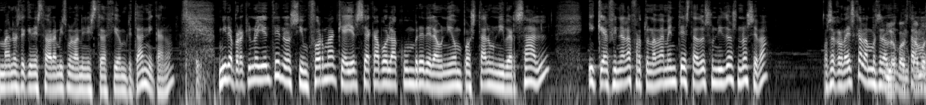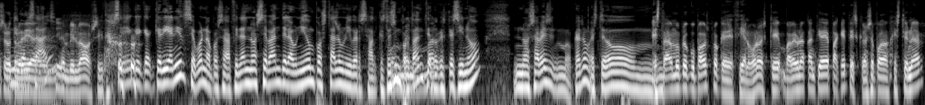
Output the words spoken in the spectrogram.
manos de quien está ahora mismo la administración británica, ¿no? Mira, por aquí un oyente nos informa que ayer se acabó la cumbre de la Unión Postal Universal y que al final, afortunadamente, Estados Unidos no se va. ¿Os acordáis que hablamos de la Unión Postal Universal? Día en, Bilbao, sí. Sí, que, querían irse. Bueno, pues al final no se van de la Unión Postal Universal, que esto es pues importante, porque es que si no, no sabes, claro, esto... Mm, Estaban muy preocupados porque decían, bueno, es que va a haber una cantidad de paquetes que no se puedan gestionar,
